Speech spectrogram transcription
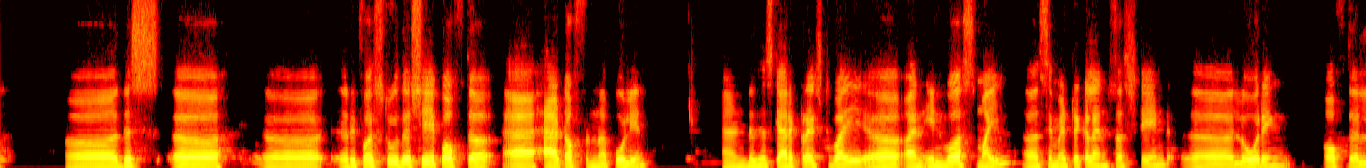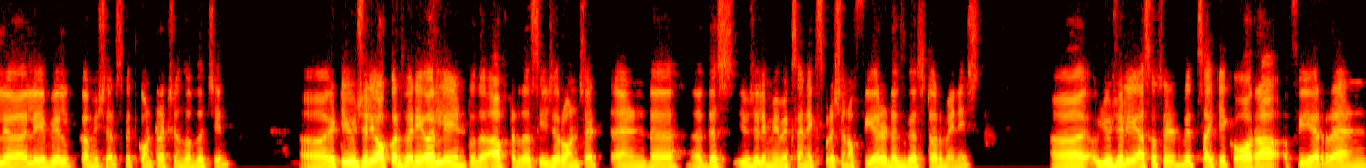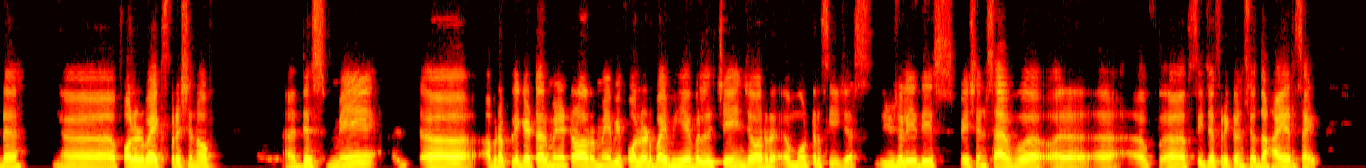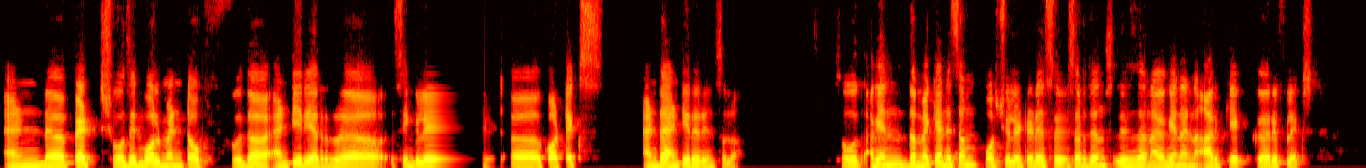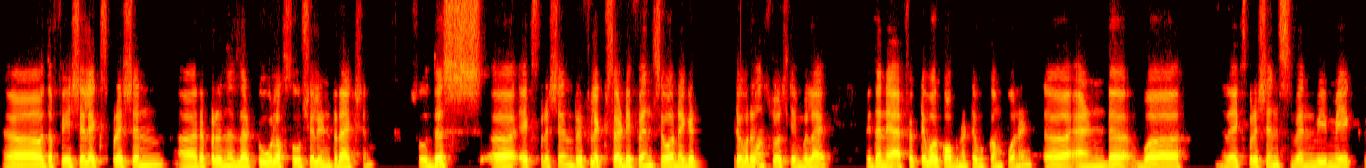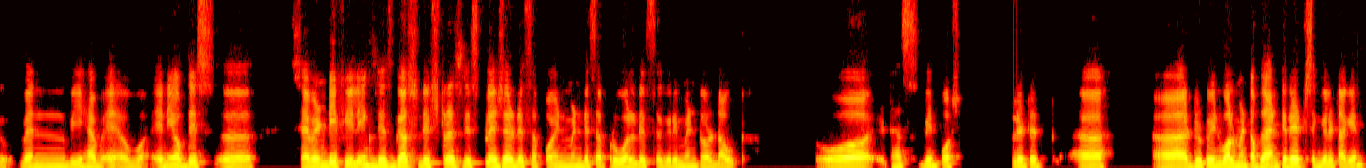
this uh, uh, refers to the shape of the uh, hat of Napoleon. And this is characterized by an inverse smile, symmetrical and sustained lowering of the labial commissures with contractions of the chin. Uh, it usually occurs very early into the after the seizure onset and uh, uh, this usually mimics an expression of fear disgust or menace usually associated with psychic aura fear and followed by expression of uh, this may uh, abruptly get terminated or may be followed by behavioral change or uh, motor seizures. Usually, these patients have uh, uh, uh, seizure frequency of the higher side, and PET shows involvement of the anterior cingulate cortex and the anterior insula. So again, the mechanism postulated is resurgence. This is an, again an archaic reflex. the facial expression represents the tool of social interaction so this uh, expression reflects a defensive or negative response to a stimuli with an affective or cognitive component. Uh, and uh, the expressions when we make, when we have any of these 7D feelings, disgust, distress, displeasure, disappointment, disapproval, disagreement, or doubt. So it has been postulated due to involvement of the anterior cingulate again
